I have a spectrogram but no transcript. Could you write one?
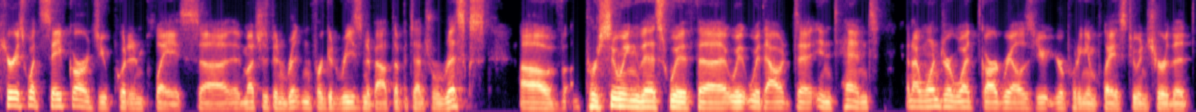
curious what safeguards you put in place. Uh, much has been written for good reason about the potential risks of pursuing this with, uh, w- without uh, intent and I wonder what guardrails you, are putting in place to ensure that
